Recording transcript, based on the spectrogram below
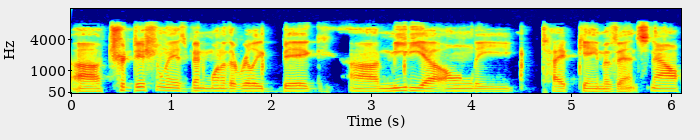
uh, traditionally has been one of the really big uh, media only type game events. Now,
